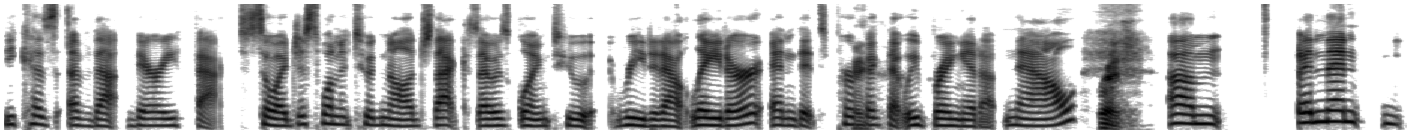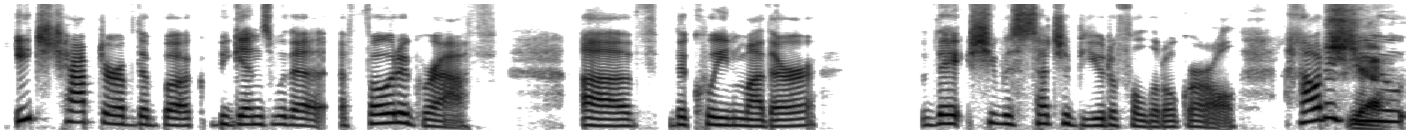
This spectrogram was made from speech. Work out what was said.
because of that very fact. So I just wanted to acknowledge that because I was going to read it out later and it's perfect right. that we bring it up now. Right. Um and then each chapter of the book begins with a, a photograph of the queen mother they she was such a beautiful little girl how did yeah. you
